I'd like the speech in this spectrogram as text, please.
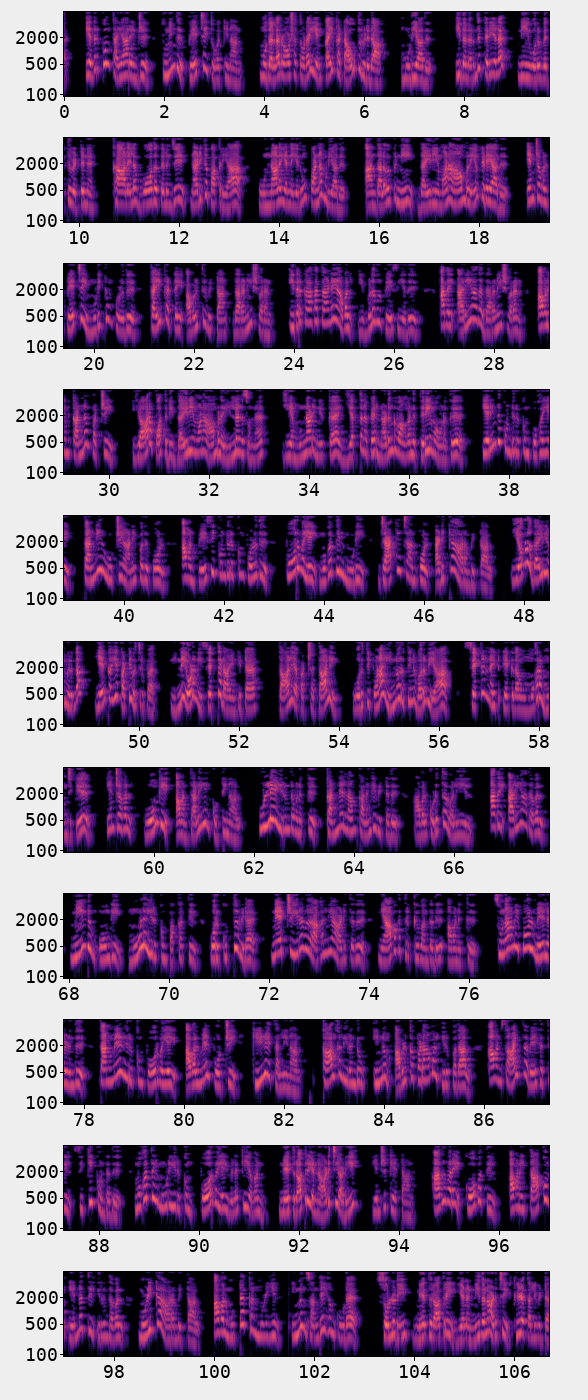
எதற்கும் தயார் என்று துணிந்து பேச்சை துவக்கினான். முதல்ல ரோஷத்தோட என் கை கட்ட அவுத்து விடுடா. முடியாது. இதுல இருந்து தெரியல நீ ஒரு வெத்து வெட்டுன்னு. காலையில போத தெளிஞ்சு நடிக்க பாக்குறியா? உன்னால என்ன எதுவும் பண்ண முடியாது. அந்த அளவுக்கு நீ தைரியமான ஆம்பளையும் கிடையாது. என்றவள் பேச்சை முடிக்கும் பொழுது கை கட்டை அவிழ்த்து விட்டான் தரணீஸ்வரன். இதற்காகத்தானே அவள் இவ்வளவு பேசியது? அதை அறியாத தரணீஸ்வரன் அவளின் கண்ணம் பற்றி யார பாத்துடி தைரியமான ஆம்பளை இல்லன்னு சொன்ன? என் முன்னாடி நிற்க எத்தனை பேர் நடுங்குவாங்கன்னு தெரியுமா உனக்கு? எரிந்து கொண்டிருக்கும் புகையை தண்ணீர் ஊற்றி அணைப்பது போல் அவன் பேசிக் கொண்டிருக்கும் பொழுது போர்வையை முகத்தில் மூடி ஜாக்கி சான் போல் அடிக்க ஆரம்பித்தாள். எவ்வளவு தைரியம் இருந்தா என் கைய கட்டி வச்சிருப்ப? இன்னையோட நீ செத்தடா என்கிட்ட. தாலியா கற்ற தாலி ஒருத்தி போனா இன்னொருத்தின்னு வருவியா? செகண்ட் நைட் கேக்குதா உன் முகரம் மூஞ்சிக்கு? என்றவள் ஓங்கி அவன் தலையில் கொட்டினாள். உள்ளே இருந்தவனுக்கு கண்ணெல்லாம் கலங்கிவிட்டது. அவள் கொடுத்த வழியில். அதை அறியாதவள் மீண்டும் ஓங்கி மூளை இருக்கும் பக்கத்தில் ஒரு குத்துவிட நேற்று இரவு அகல்யா அடித்தது ஞாபகத்திற்கு வந்தது அவனுக்கு. சுனாமி போல் மேலெழுந்து தன் மேல் இருக்கும் போர்வையை அவள் மேல் போற்றி கீழே தள்ளினான். கால்கள் இரண்டும் இன்னும் அவிழ்க்கப்படாமல் இருப்பதால் அவன் சாய்த்த வேகத்தில் சிக்கிக் கொண்டது. முகத்தை மூடியிருக்கும் போர்வையை விலக்கியவன் நேத்து ராத்திரி என்ன அடிச்சி அடி என்று கேட்டான். அதுவரை கோபத்தில் அவனை தாக்கும் எண்ணத்தில் இருந்தவள் முழிக்க ஆரம்பித்தாள். அவள் முட்டக்கண் மொழியில் இன்னும் சந்தேகம் கூட சொல்லுடி நேத்து ராத்திரி என்ன நீதான அடிச்சு கீழே தள்ளிவிட்ட?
